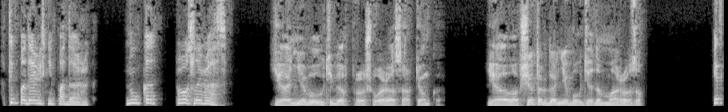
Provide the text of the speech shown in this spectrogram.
а ты подаришь мне подарок. Ну, как в прошлый раз. Я не был у тебя в прошлый раз, Артемка. Я вообще тогда не был Дедом Морозом. Это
